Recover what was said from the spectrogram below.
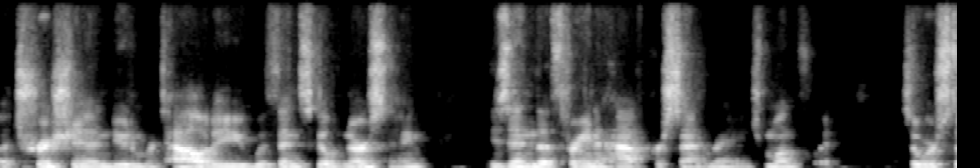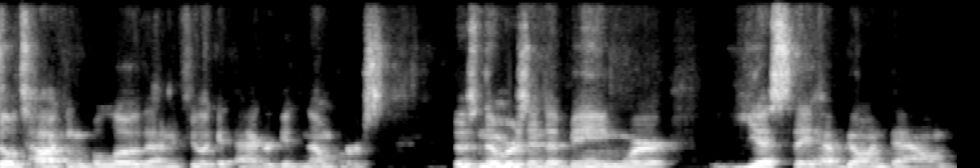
attrition due to mortality within skilled nursing is in the three and a half percent range monthly. So we're still talking below that. And if you look at aggregate numbers, those numbers end up being where, yes, they have gone down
